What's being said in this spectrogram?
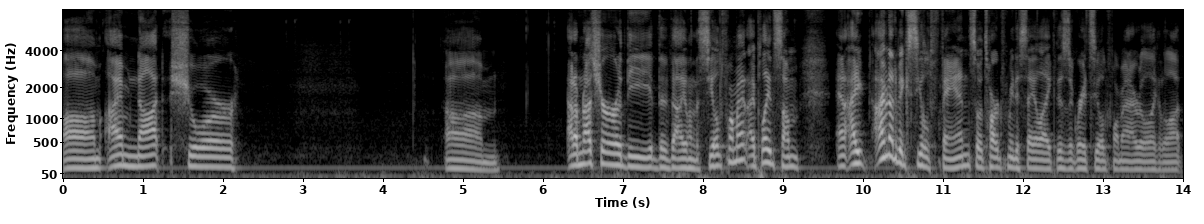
Um, I'm not sure. Um, and I'm not sure the the value on the sealed format. I played some and I I'm not a big sealed fan, so it's hard for me to say like this is a great sealed format. I really like it a lot.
